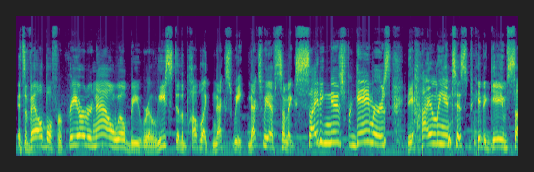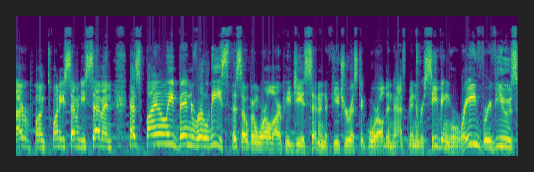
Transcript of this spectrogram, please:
It's available for pre-order now, will be released to the public next week. Next, we have some exciting news for gamers. The highly anticipated game Cyberpunk 2077 has finally been released. This open world RPG is set in a futuristic world and has been receiving rave reviews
